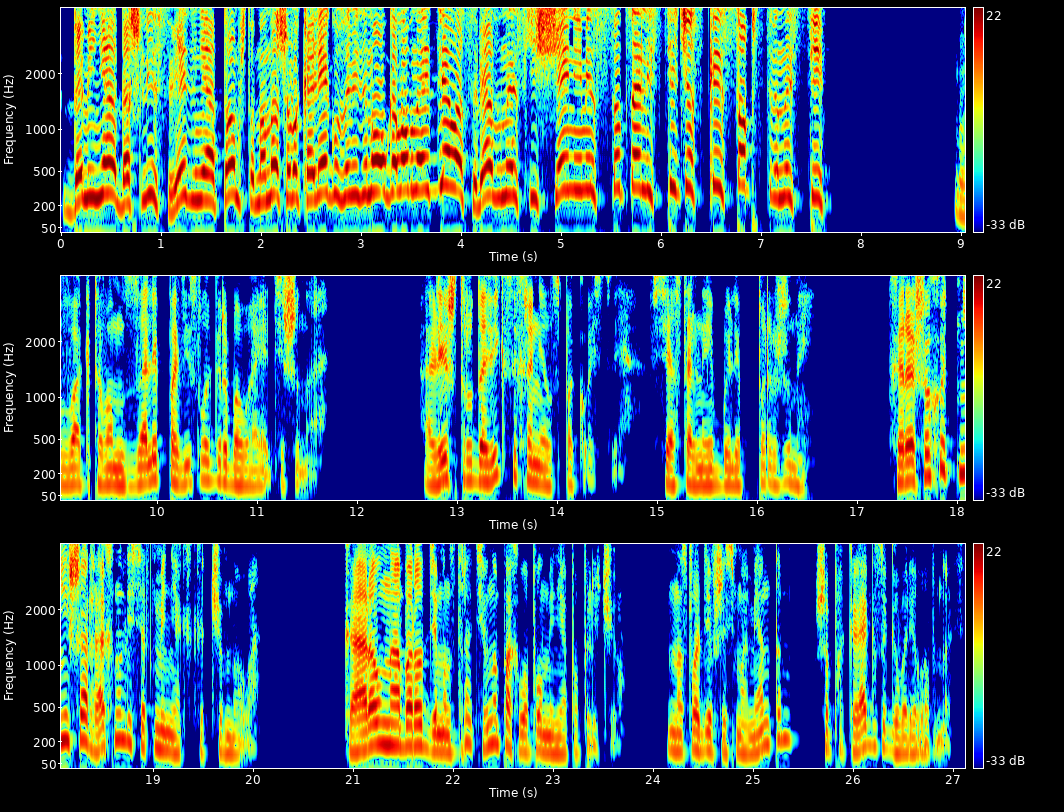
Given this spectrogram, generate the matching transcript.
До меня дошли сведения о том, что на нашего коллегу заведено уголовное дело, связанное с хищениями социалистической собственности. В актовом зале повисла гробовая тишина. А лишь трудовик сохранял спокойствие. Все остальные были поражены. Хорошо хоть не шарахнулись от меня, как от чумного. Карл, наоборот, демонстративно похлопал меня по плечу. Насладившись моментом, Шапокляк заговорила вновь.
